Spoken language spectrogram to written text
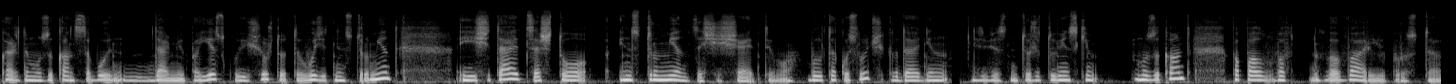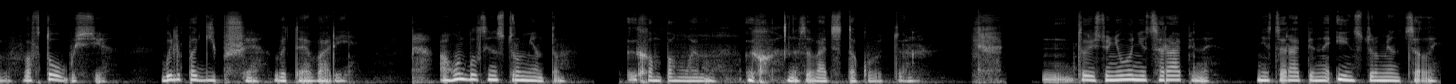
каждый музыкант с собой дальнюю поездку, еще что-то, возит инструмент, и считается, что инструмент защищает его. Был такой случай, когда один известный тоже тувинский музыкант попал в, в аварию просто в автобусе. Были погибшие в этой аварии. А он был с инструментом. Ихом, по-моему. Их называется такой вот. То есть у него не царапины, не царапины и инструмент целый.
